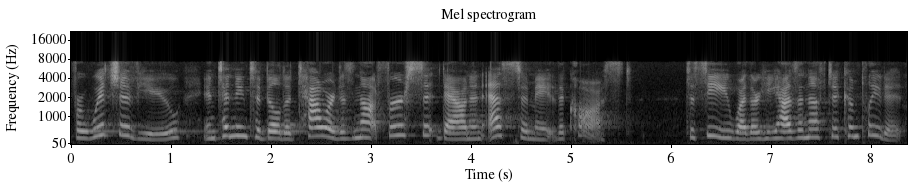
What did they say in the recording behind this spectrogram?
For which of you, intending to build a tower, does not first sit down and estimate the cost to see whether he has enough to complete it?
